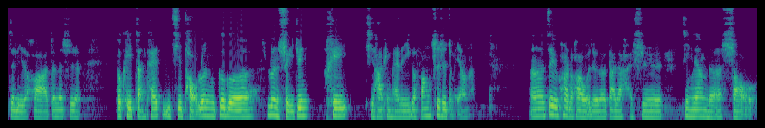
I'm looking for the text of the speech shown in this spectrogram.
这里的话真的是都可以展开一起讨论各个论水军黑。其他品牌的一个方式是怎么样的？嗯，这一块的话，我觉得大家还是尽量的少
